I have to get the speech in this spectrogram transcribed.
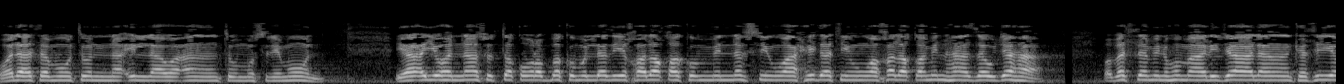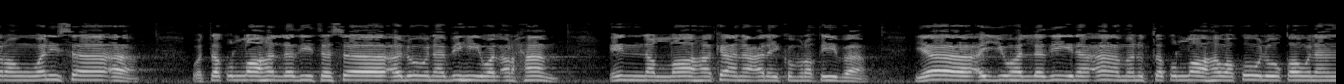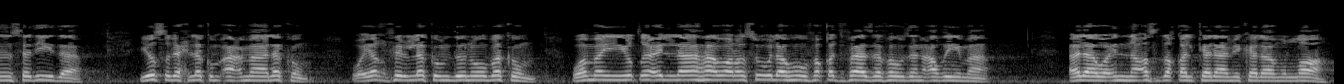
ولا تموتن إلا وأنتم مسلمون. يا أيها الناس اتقوا ربكم الذي خلقكم من نفس واحدة وخلق منها زوجها وبث منهما رجالا كثيرا ونساء واتقوا الله الذي تساءلون به والأرحام. إن الله كان عليكم رقيبا. يا أيها الذين آمنوا اتقوا الله وقولوا قولا سديدا. يصلح لكم أعمالكم ويغفر لكم ذنوبكم ومن يطع الله ورسوله فقد فاز فوزا عظيما. ألا وإن أصدق الكلام كلام الله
